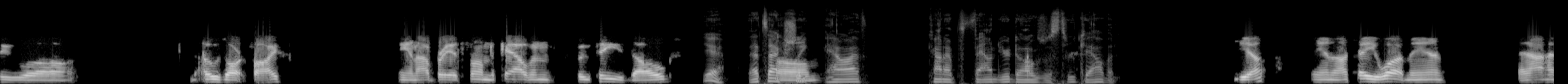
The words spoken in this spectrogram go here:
to uh, the Ozark Feist, and I bred some to Calvin Bootee's dogs. That's actually um, how I've kind of found your dogs was through Calvin. Yeah, and I'll tell you what, man, and I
